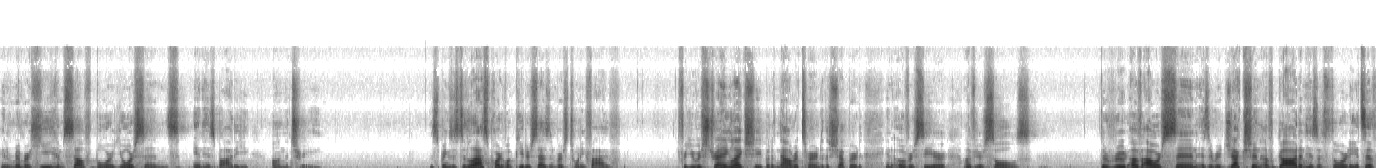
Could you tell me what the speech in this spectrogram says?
and remember, He Himself bore your sins in His body on the tree. This brings us to the last part of what Peter says in verse 25. For you were straying like sheep, but have now returned to the shepherd and overseer of your souls. The root of our sin is a rejection of God and his authority. It's of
